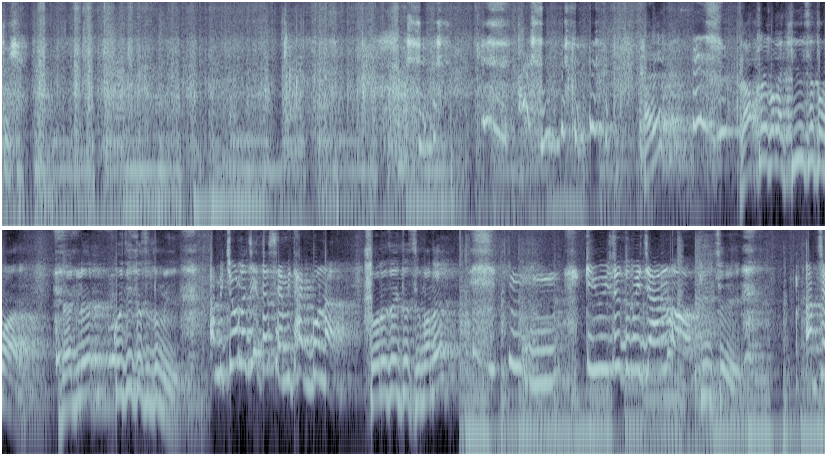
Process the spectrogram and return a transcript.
তুই আরে রাত্রেবেলা কি হয়েছে তোমার? ব্যাগলে কই যেতেছো তুমি? আমি চলে যেতেছি আমি থাকব না। চলে যাইতেছি মানে? কি হয়েছে তুমি জানো? কি হয়েছে? আচ্ছা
